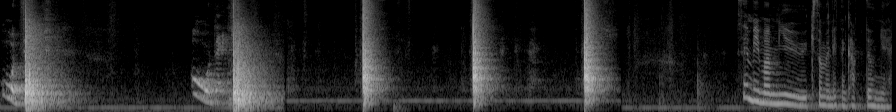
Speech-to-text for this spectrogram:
och däck. Och däck. Sen blir man mjuk som en liten kattunge.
